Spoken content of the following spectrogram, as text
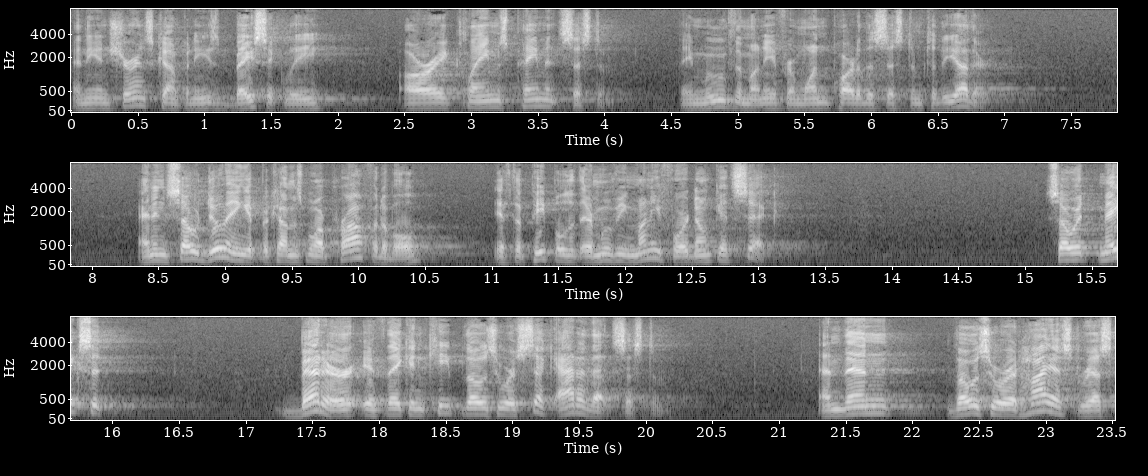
And the insurance companies basically are a claims payment system. They move the money from one part of the system to the other. And in so doing, it becomes more profitable if the people that they're moving money for don't get sick. So it makes it better if they can keep those who are sick out of that system. And then those who are at highest risk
